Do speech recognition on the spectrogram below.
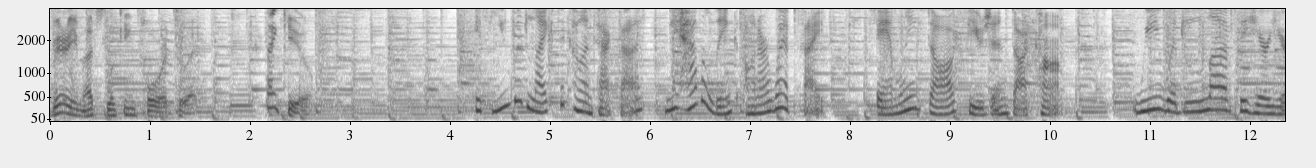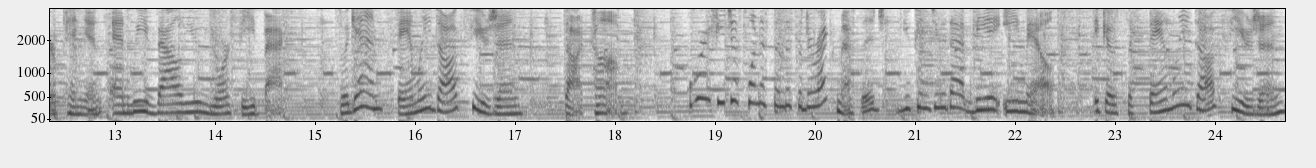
very much looking forward to it. Thank you. If you would like to contact us, we have a link on our website, familydogfusion.com. We would love to hear your opinion and we value your feedback. So, again, familydogfusion.com. Or if you just want to send us a direct message, you can do that via email. It goes to familydogfusion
